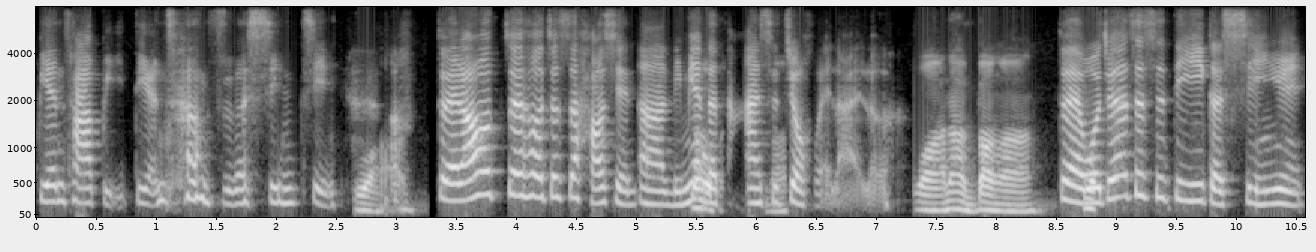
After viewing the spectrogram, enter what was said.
边擦笔电 这样子的心境。哇，对，然后最后就是好险，呃，里面的答案是救回来了。哇，那很棒啊！对，我觉得这是第一个幸运。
